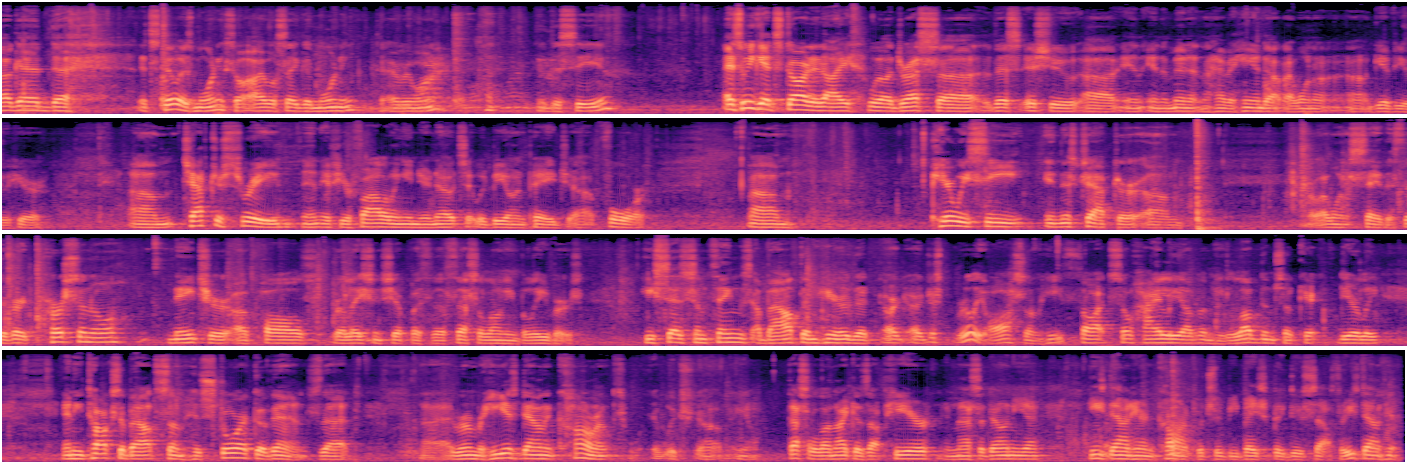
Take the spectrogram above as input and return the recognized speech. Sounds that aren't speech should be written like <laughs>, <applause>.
Well, good. Uh, it still is morning, so I will say good morning to everyone. Good to see you. As we get started, I will address uh, this issue uh, in, in a minute, and I have a handout I want to uh, give you here. Um, chapter 3, and if you're following in your notes, it would be on page uh, 4. Um, here we see in this chapter, um, I want to say this, the very personal nature of Paul's relationship with the Thessalonian believers. He says some things about them here that are, are just really awesome. He thought so highly of them, he loved them so dearly. And he talks about some historic events that, uh, remember, he is down in Corinth, which, uh, you know, Thessalonica is up here in Macedonia. He's down here in Corinth, which would be basically due south. So he's down here.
